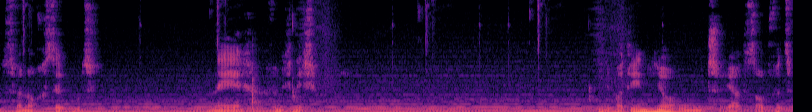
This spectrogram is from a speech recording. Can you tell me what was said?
Das wäre noch sehr gut. Nee, finde ich nicht. Nehmen wir den hier und ja, das Outfit.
